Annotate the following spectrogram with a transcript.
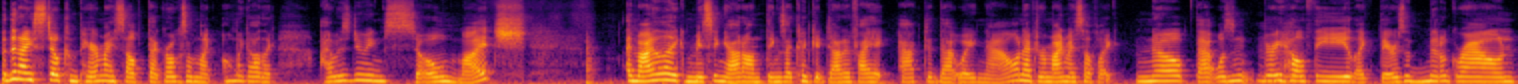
but then i still compare myself to that girl because i'm like oh my god like i was doing so much am I like missing out on things I could get done if I acted that way now? And I have to remind myself, like, nope, that wasn't very mm-hmm. healthy. Like, there's a middle ground.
